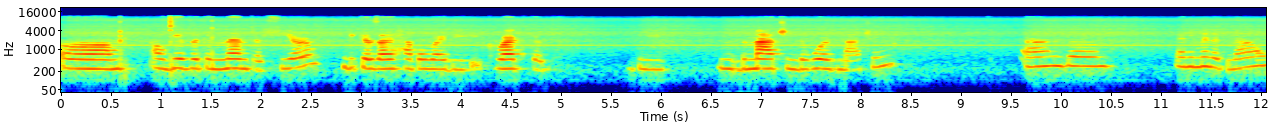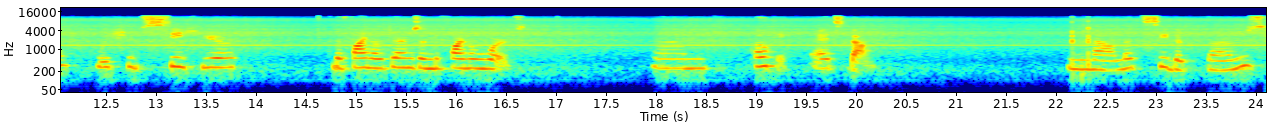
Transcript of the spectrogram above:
um, I'll give it an enter here because I have already corrected the, the matching, the word matching. And uh, any minute now, we should see here the final terms and the final words. Uh, Okay, it's done. Now let's see the terms.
